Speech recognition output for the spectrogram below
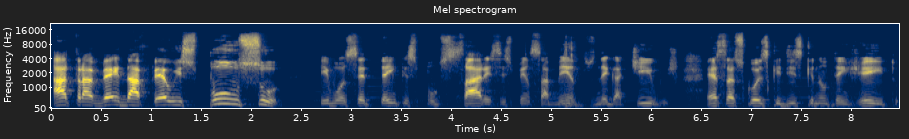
Através da fé, eu expulso e você tem que expulsar esses pensamentos negativos, essas coisas que diz que não tem jeito,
